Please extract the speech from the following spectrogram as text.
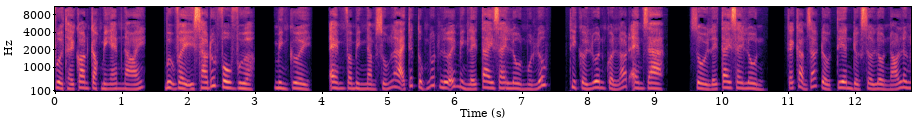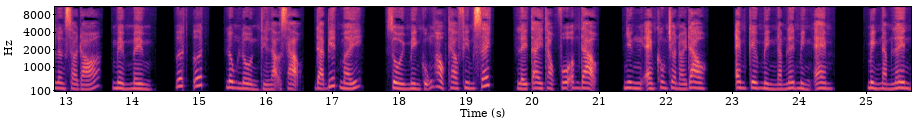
Vừa thấy con cọc mình em nói, bự vậy sao đút vô vừa? Mình cười, em và mình nằm xuống lại tiếp tục nuốt lưỡi mình lấy tay dai lồn một lúc thì cởi luôn quần lót em ra, rồi lấy tay dai lồn. Cái cảm giác đầu tiên được sờ lồn nó lưng lưng sau đó, mềm mềm, ướt ướt, lông lồn thì lạo xạo, đã biết mấy rồi mình cũng học theo phim sách lấy tay thọc vô âm đạo. Nhưng em không cho nói đau. Em kêu mình nằm lên mình em. Mình nằm lên,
